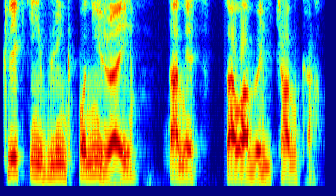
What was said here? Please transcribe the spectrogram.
kliknij w link poniżej, tam jest cała wyliczanka.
